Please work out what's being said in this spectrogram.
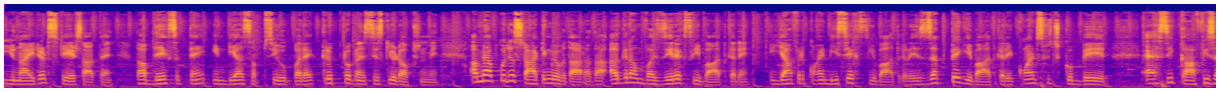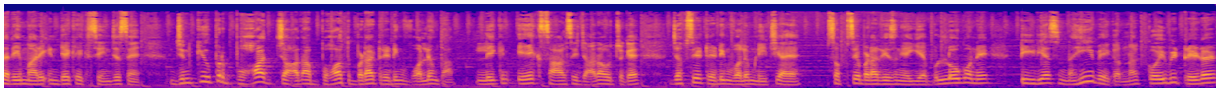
यूनाइटेड स्टेट्स आते हैं। तो आप देख सकते हैं, इंडिया सबसे ऊपर है क्रिप्टो करेंसीज की अडॉप्शन में। अब मैं आपको जो स्टार्टिंग में बता रहा था, अगर हम वजीरक्स की बात करें या फिर कॉइन डीसीएक्स की बात करें जप्पे की बात करें कॉइन स्विच कुबेर ऐसी काफ़ी सारी हमारे इंडिया के एक्सचेंजेस हैं, जिनके ऊपर बहुत ज़्यादा, बहुत बड़ा ट्रेडिंग वॉल्यूम था, लेकिन एक साल से ज़्यादा हो चुका है, जब से ट्रेडिंग वॉल्यूम नीचे आया है। सबसे बड़ा रीज़न यही है। लोगों ने टीडीएस नहीं पे करना। कोई भी ट्रेडर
